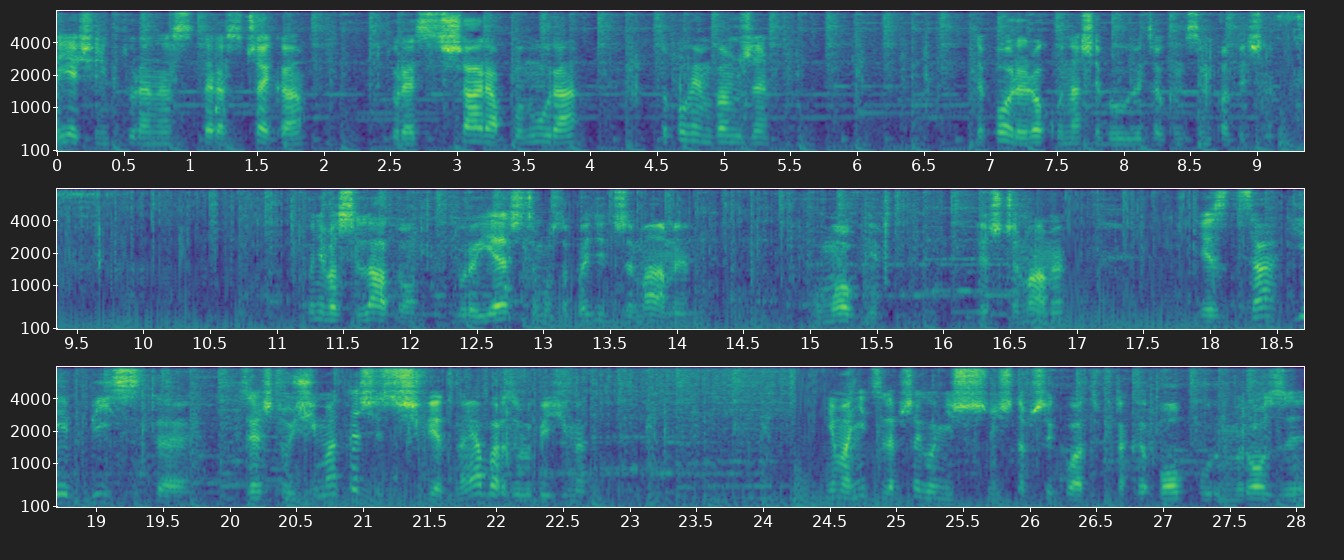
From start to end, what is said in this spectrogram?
jesień, która nas teraz czeka, która jest szara, ponura, to powiem wam, że te pory roku nasze byłyby całkiem sympatyczne. Ponieważ lato, które jeszcze można powiedzieć, że mamy, umownie, jeszcze mamy, jest zajebiste. Zresztą zima też jest świetna, ja bardzo lubię zimę. Nie ma nic lepszego niż, niż na przykład w takie opór, mrozy,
